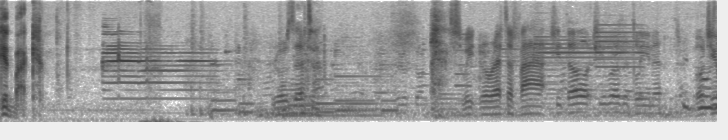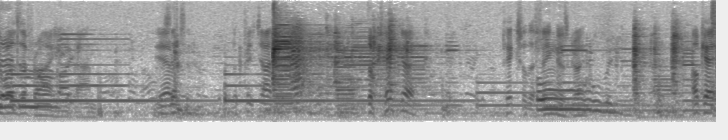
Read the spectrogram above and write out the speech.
Get Back. Rosetta. Sweet Loretta Fat, she thought she was a cleaner, but she was a frying pan. Yeah, the, the pitch, the picker. Picks with the fingers, great. Okay.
